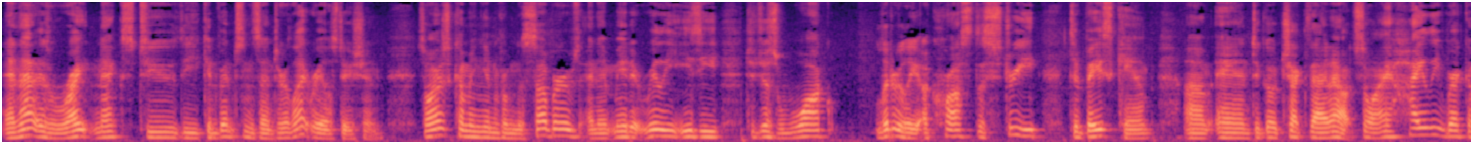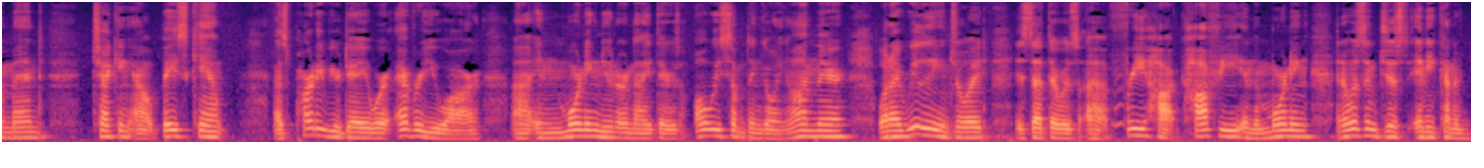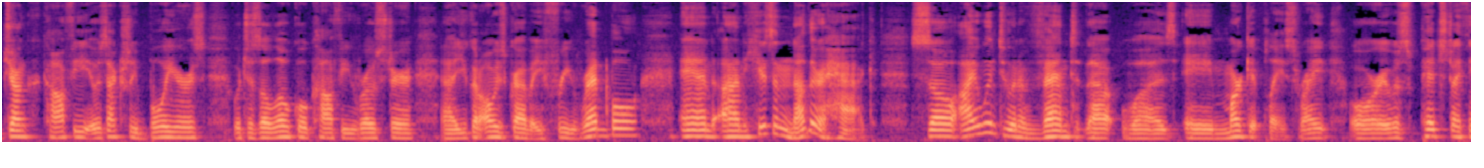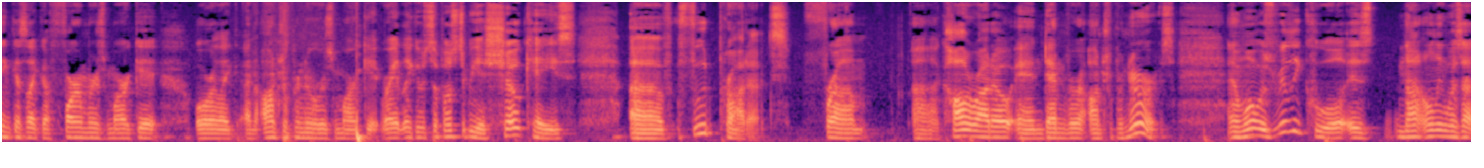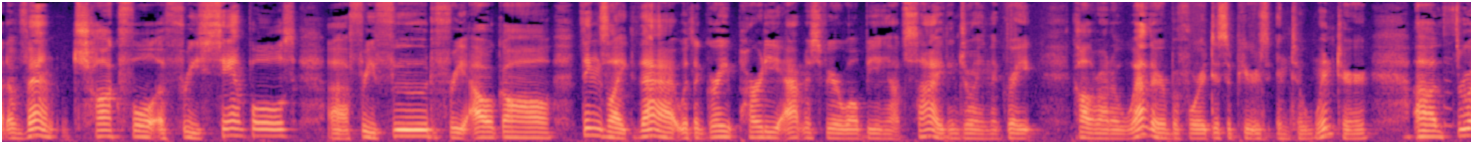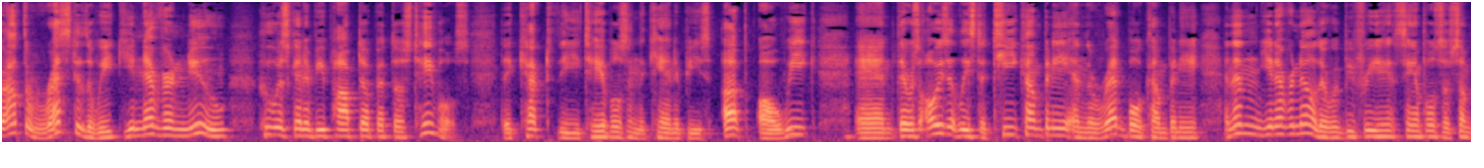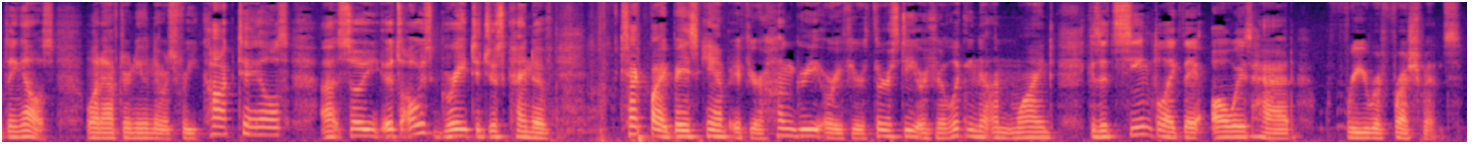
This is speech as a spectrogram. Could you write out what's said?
and that is right next to the convention center light rail station. So I was coming in from the suburbs, and it made it really easy to just walk literally across the street to base camp um, and to go check that out. So I highly recommend checking out base camp as part of your day wherever you are uh, in morning noon or night there's always something going on there. What i really enjoyed is that there was uh, free hot coffee in the morning and it wasn't just any kind of junk coffee it was actually boyer's which is a local coffee roaster. Uh, you could always grab a free red bull. And uh, here's another hack. So I went to an event that was a marketplace, right? Or it was pitched, I think, as like a farmer's market or like an entrepreneur's market, right? Like it was supposed to be a showcase of food products from uh, Colorado and Denver entrepreneurs. And what was really cool is not only was that event chock full of free samples, uh, free food, free alcohol, things like that, with a great party atmosphere while being outside, enjoying the great Colorado weather before it disappears into winter. Uh, throughout the rest of the week, you never knew who was going to be popped up at those tables. They kept the tables and the canopies up all week, and there was always at least a tea company and the Red Bull company, and then you never know, there would be free samples of something else. One afternoon, there was free cocktails, uh, so it's always great to just kind of check by base camp if you're hungry or if you're thirsty or if you're looking to unwind because it seemed like they always had free refreshments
